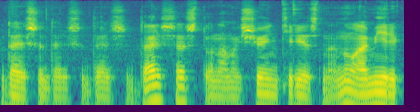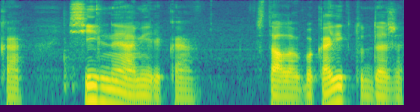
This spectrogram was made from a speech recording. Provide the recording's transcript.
Дальше, дальше, дальше, дальше. Что нам еще интересно? Ну, Америка сильная, Америка стала в боковик. Тут даже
